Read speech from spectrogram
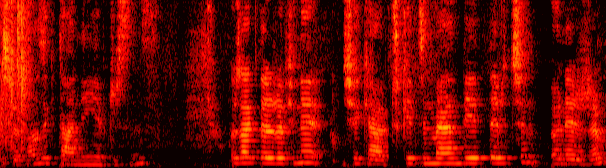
İstiyorsanız iki tane yiyebilirsiniz. Özellikle rafine şeker tüketilmeyen diyetler için öneririm.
